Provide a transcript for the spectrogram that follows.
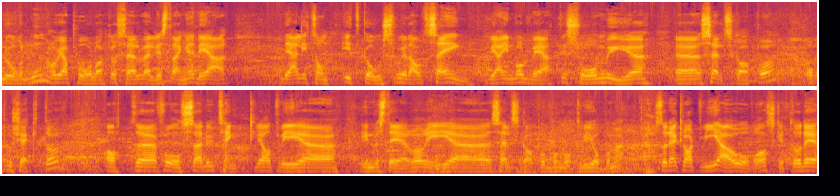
Norden, og vi har pålagt oss selv veldig strenge. Det er det er litt sånn it goes without saying. Vi er involvert i så mye eh, selskaper og prosjekter at eh, for oss er det utenkelig at vi eh, investerer i eh, selskaper på en måte vi jobber med. Så det er klart vi er overrasket. og det,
